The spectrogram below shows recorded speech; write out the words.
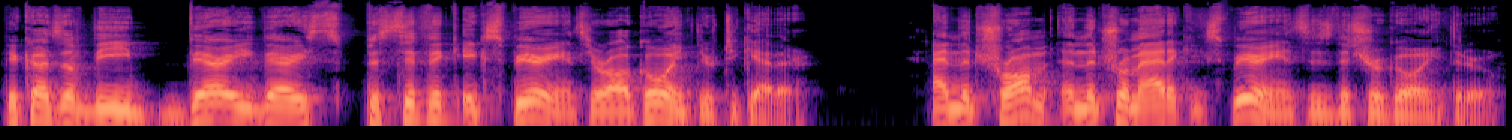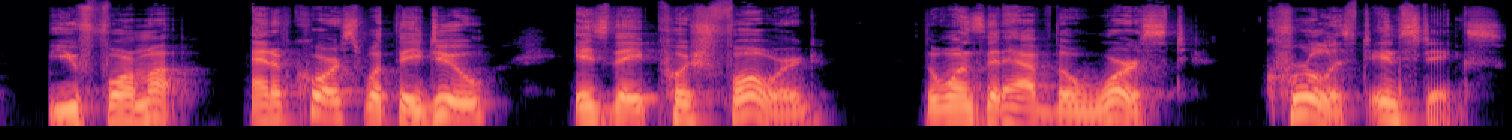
because of the very, very specific experience you're all going through together and the trauma and the traumatic experiences that you're going through. You form up. And of course, what they do is they push forward the ones that have the worst, cruelest instincts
